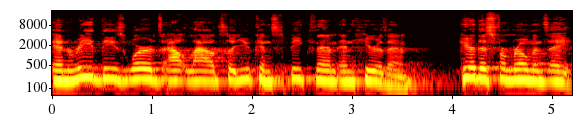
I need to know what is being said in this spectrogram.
and read these words out loud so you can speak them and hear them. Hear this from Romans 8.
